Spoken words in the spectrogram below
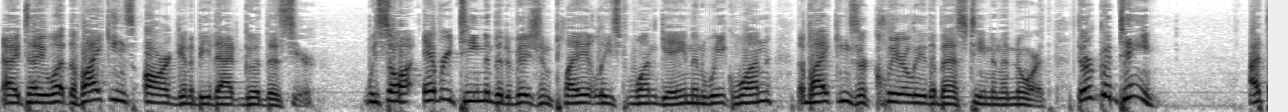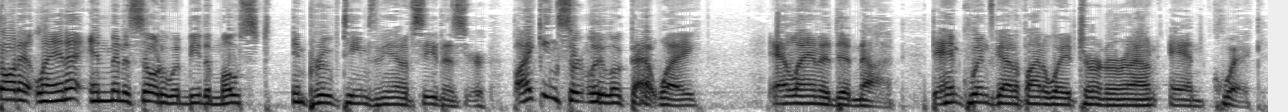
I tell you what, the Vikings are going to be that good this year. We saw every team in the division play at least one game in week one. The Vikings are clearly the best team in the North. They're a good team. I thought Atlanta and Minnesota would be the most improved teams in the NFC this year. Vikings certainly looked that way. Atlanta did not. Dan Quinn's got to find a way to turn it around and quick.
